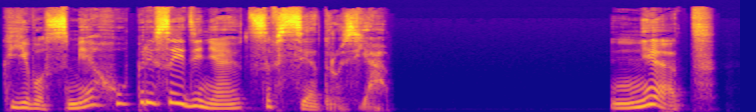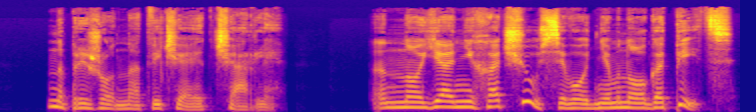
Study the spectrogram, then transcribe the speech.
К его смеху присоединяются все друзья. «Нет», — напряженно отвечает Чарли, «но я не хочу сегодня много пить».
